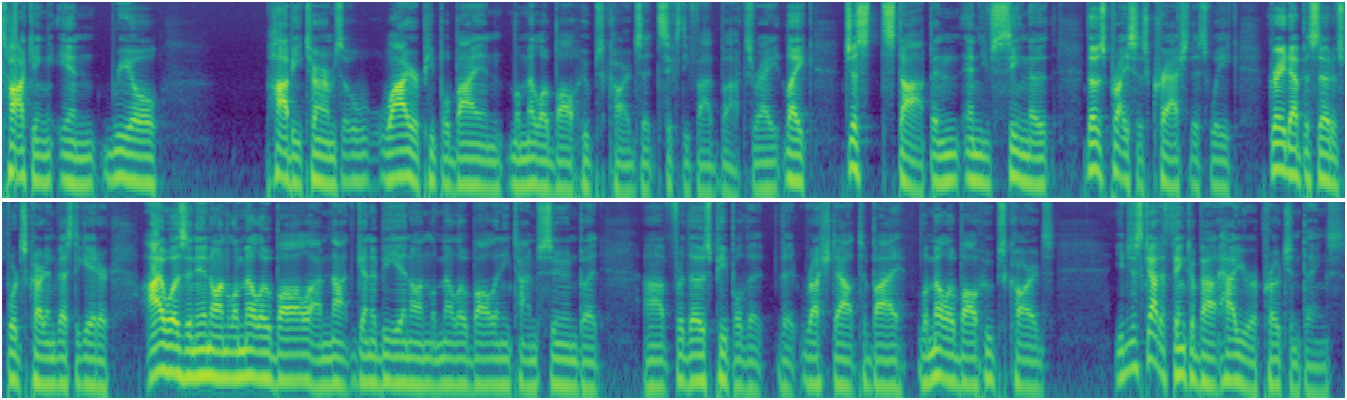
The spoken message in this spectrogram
talking in real hobby terms. Why are people buying LaMelo Ball hoops cards at sixty five bucks? Right, like just stop. And and you've seen those those prices crash this week. Great episode of Sports Card Investigator. I wasn't in on LaMelo Ball. I'm not going to be in on LaMelo Ball anytime soon. But uh, for those people that, that rushed out to buy LaMelo Ball hoops cards, you just got to think about how you're approaching things.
